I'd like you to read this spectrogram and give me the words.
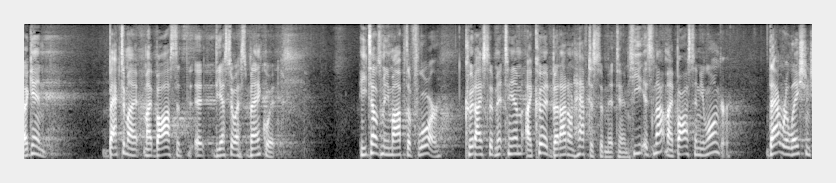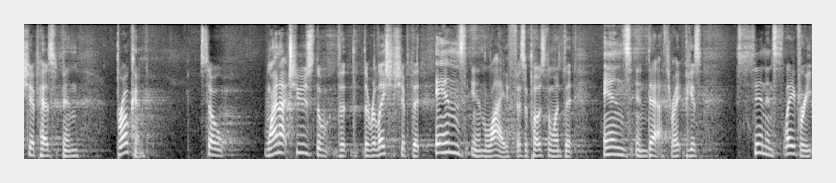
Again, back to my, my boss at the, at the SOS banquet. He tells me mop the floor. Could I submit to him? I could, but I don't have to submit to him. He is not my boss any longer. That relationship has been broken. So, why not choose the, the, the, relationship that ends in life as opposed to the one that ends in death, right? Because sin and slavery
